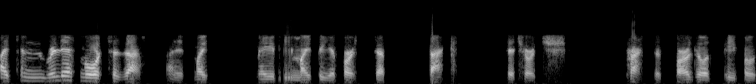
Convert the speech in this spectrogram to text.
I can relate more to that, and it might maybe might be a first step back to church practice for those people.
